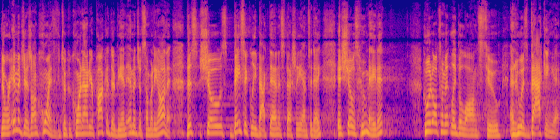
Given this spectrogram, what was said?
there were images on coins. If you took a coin out of your pocket, there'd be an image of somebody on it. This shows, basically, back then, especially and today, it shows who made it, who it ultimately belongs to, and who is backing it.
